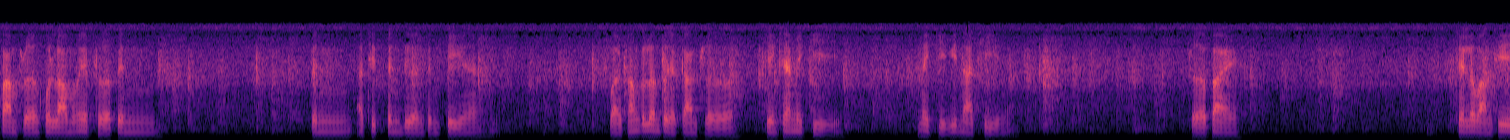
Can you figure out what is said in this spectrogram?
ความเผลอคนเรามันไม่เผลอเป็น เป็นอาทิตย์เป็นเดือนเป็นปีนะบ่อยครั้งก็เริ่มต้นจากการเผลอ เพียงแค่ไม่กี่ ไม่กี่วินาทีเนี่ยเผลอไป ช่นระหว่างที่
